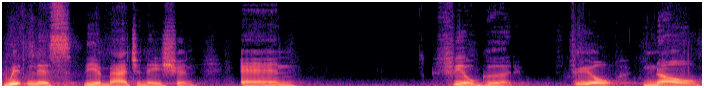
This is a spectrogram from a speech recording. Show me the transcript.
witness the imagination and feel good. Feel, know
